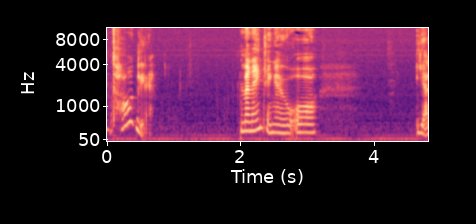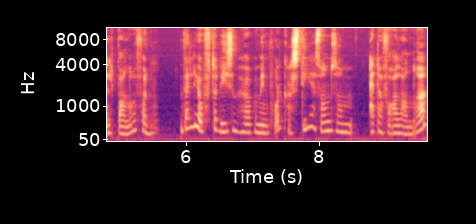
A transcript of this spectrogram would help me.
Antagelig. Men én ting er jo å hjelpe andre, for veldig ofte de som hører på min podkast, de er sånn som er der for alle andre,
